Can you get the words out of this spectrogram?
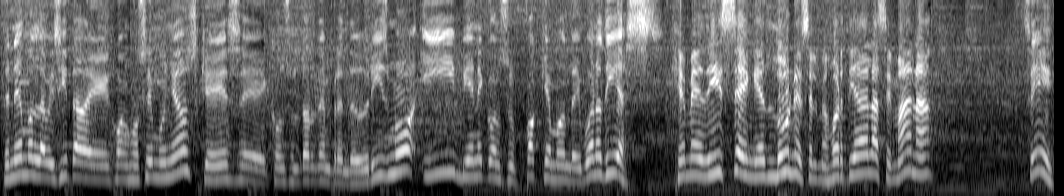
tenemos la visita de Juan José Muñoz, que es eh, consultor de emprendedurismo y viene con su Pokémon Day. Buenos días. ¿Qué me dicen? Es lunes, el mejor día de la semana. Sí.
